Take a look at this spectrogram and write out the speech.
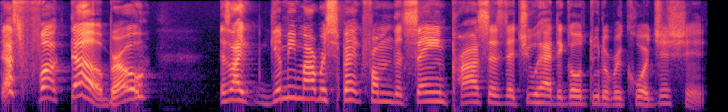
that's fucked up, bro. It's like, give me my respect from the same process that you had to go through to record just shit.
